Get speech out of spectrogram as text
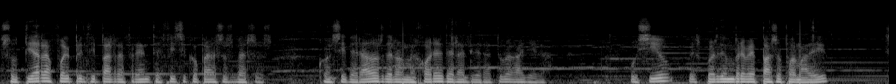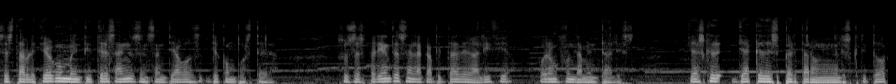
Su tierra fue el principal referente físico para sus versos, considerados de los mejores de la literatura gallega. Uxío, después de un breve paso por Madrid, se estableció con 23 años en Santiago de Compostela. Sus experiencias en la capital de Galicia fueron fundamentales, ya que despertaron en el escritor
